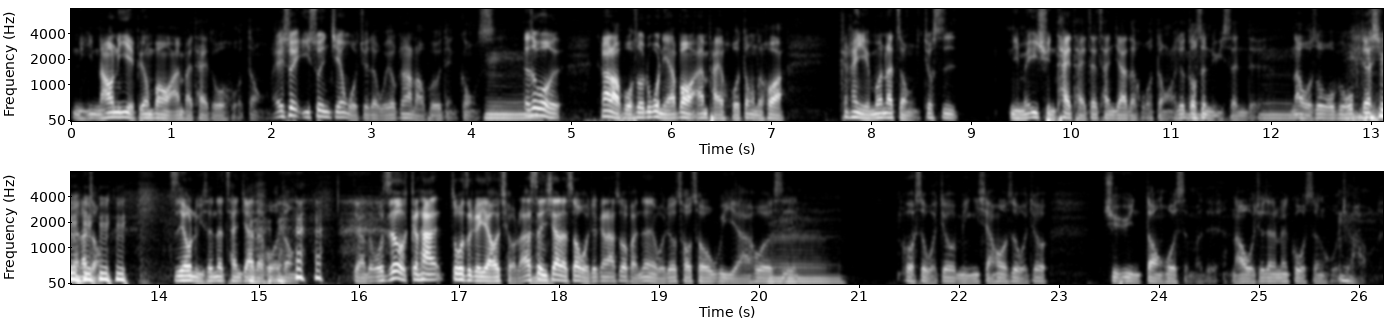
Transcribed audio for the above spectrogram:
你，然后你也不用帮我安排太多活动，哎、所以一瞬间我觉得我又跟他老婆有点共识。嗯但是我跟他老婆说，如果你要帮我安排活动的话，看看有没有那种就是你们一群太太在参加的活动啊，就都是女生的。嗯。那我说我我比较喜欢那种 只有女生在参加的活动，这样的。我只有跟他做这个要求了，那剩下的时候我就跟他说，反正我就抽抽 V 啊，或者是、嗯。或者是我就冥想，或者是我就去运动或什么的，然后我就在那边过生活就好了，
